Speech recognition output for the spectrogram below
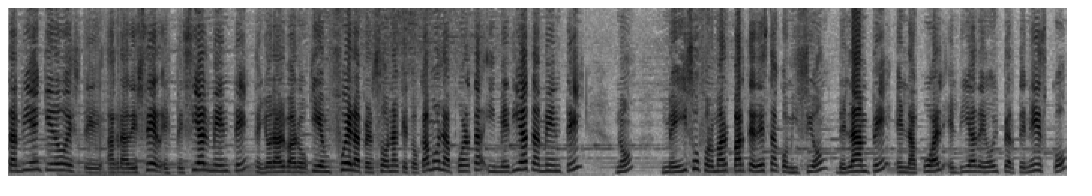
También quiero este, agradecer especialmente, señor Álvaro, quien fue la persona que tocamos la puerta inmediatamente, ¿no? me hizo formar parte de esta comisión del AMPE, en la cual el día de hoy pertenezco,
